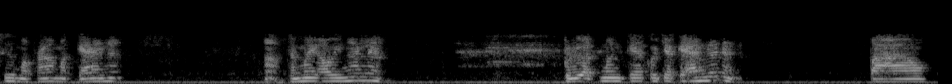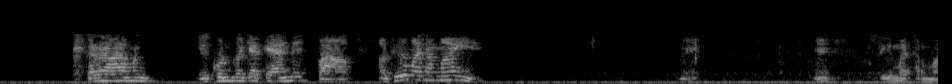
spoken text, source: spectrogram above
ซื้อมะพร้าวมาแกงนะอะทำไมเอาอย่างนั้นล่ะ ปลือกมันแกก็จะแกงด้วยนั่นเปล่ากระลามันไอ้คุณก็จะแกงด้วยเปล่า เอาถือมาทำไมซื้อมาทำไม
